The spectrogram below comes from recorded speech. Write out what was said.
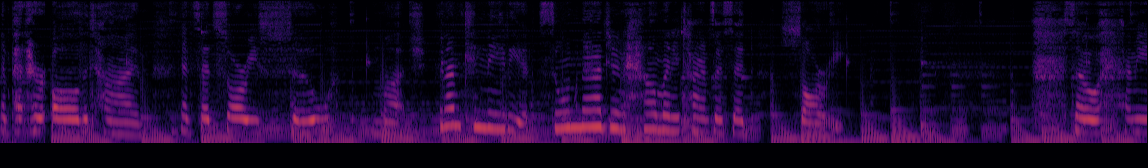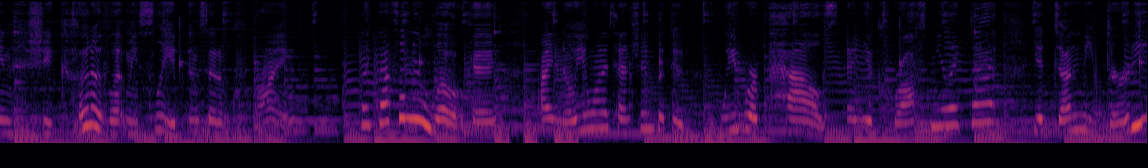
and pet her all the time and said sorry so much. And I'm Canadian, so imagine how many times I said sorry. So, I mean, she could have let me sleep instead of crying. Like, that's a new low, okay? I know you want attention, but dude, we were pals and you crossed me like that? You done me dirty?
